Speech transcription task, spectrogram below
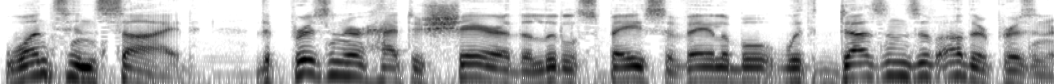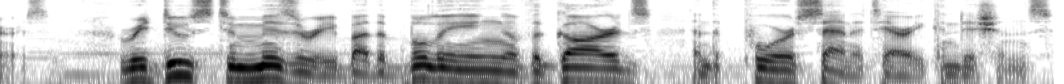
Once inside, the prisoner had to share the little space available with dozens of other prisoners, reduced to misery by the bullying of the guards and the poor sanitary conditions.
